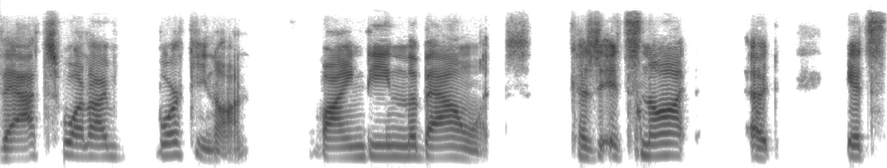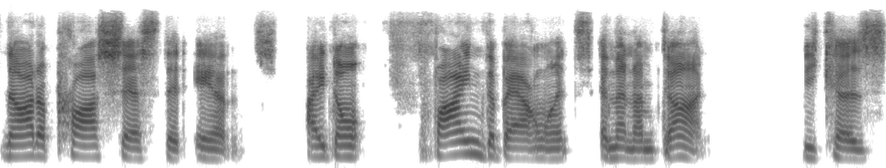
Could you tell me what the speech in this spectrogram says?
that's what I'm working on, finding the balance. Cause it's not a, it's not a process that ends. I don't find the balance and then I'm done. Because mm.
